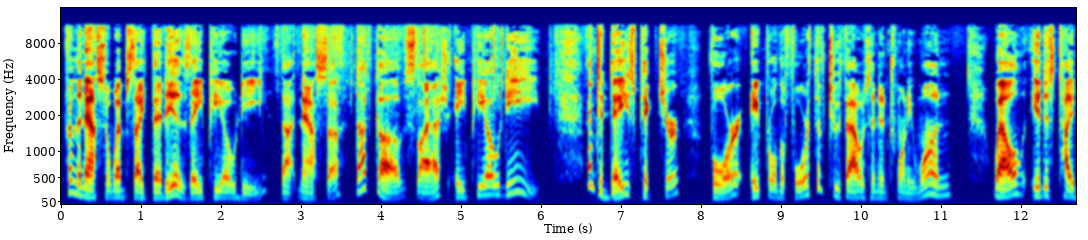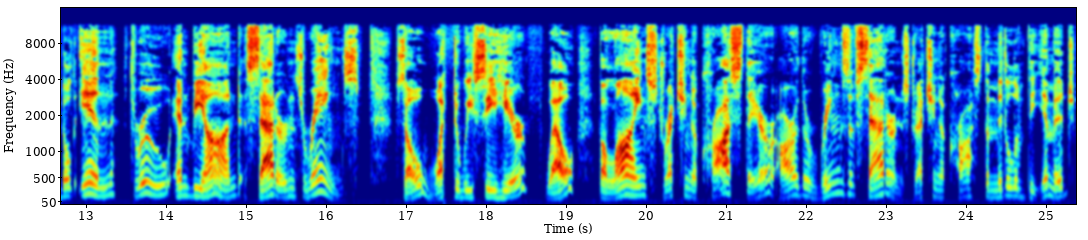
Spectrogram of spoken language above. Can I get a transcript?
from the NASA website that is apod.nasa.gov apod. And today's picture for April the 4th of 2021. Well, it is titled in through and beyond Saturn's rings. So what do we see here? Well, the line stretching across there are the rings of Saturn stretching across the middle of the image.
